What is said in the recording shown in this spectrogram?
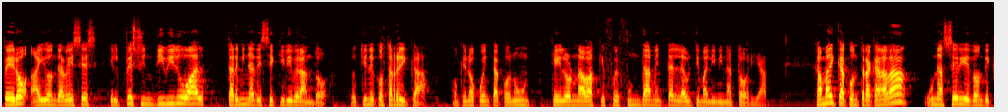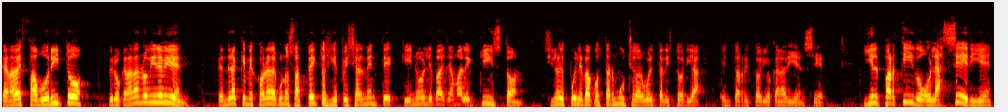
Pero ahí donde a veces el peso individual termina desequilibrando. Lo tiene Costa Rica, aunque no cuenta con un Keylor Navas que fue fundamental en la última eliminatoria. Jamaica contra Canadá, una serie donde Canadá es favorito, pero Canadá no viene bien. Tendrá que mejorar algunos aspectos y especialmente que no le vaya mal el Kingston, si no después le va a costar mucho dar vuelta a la historia en territorio canadiense. Y el partido o la serie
